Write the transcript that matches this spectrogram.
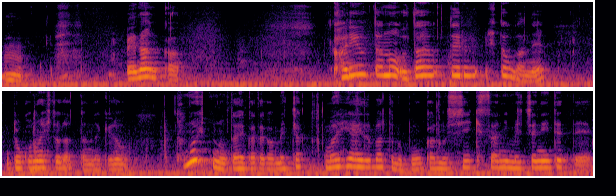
うん。うん。えなんか仮歌の歌ってる人がね男の人だったんだけどその人の歌い方がめっちゃマイヘアイズバッドのボーカルの椎木さんにめっちゃ似てて。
